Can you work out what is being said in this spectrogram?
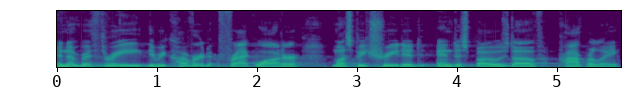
And number three, the recovered frack water must be treated and disposed of properly.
